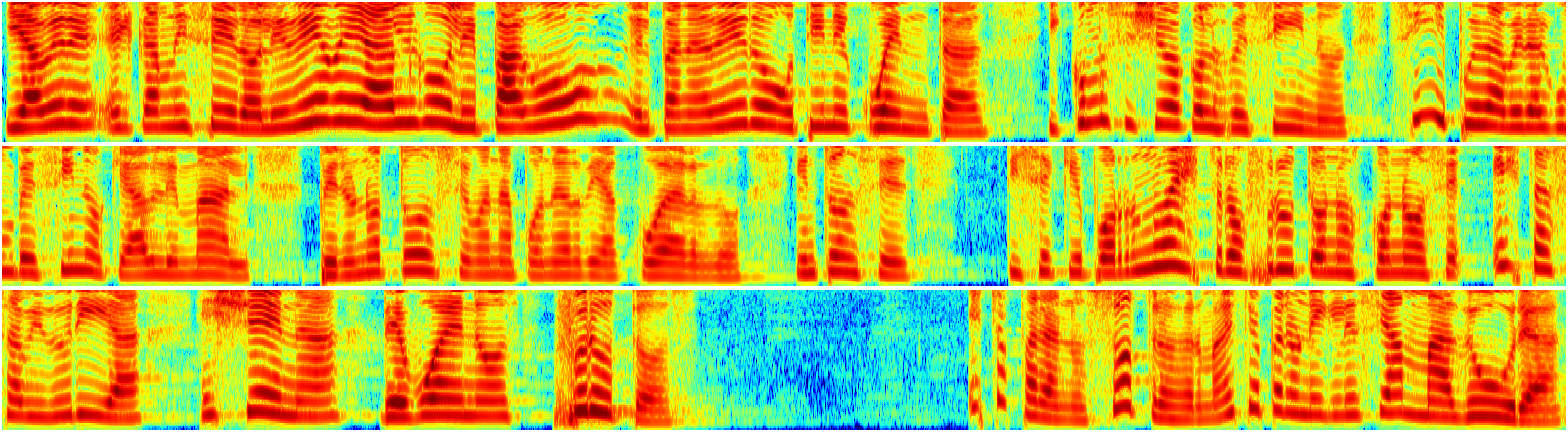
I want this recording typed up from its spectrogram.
Y a ver, el carnicero, ¿le debe algo? ¿Le pagó el panadero o tiene cuentas? ¿Y cómo se lleva con los vecinos? Sí, puede haber algún vecino que hable mal, pero no todos se van a poner de acuerdo. Entonces, dice que por nuestro fruto nos conoce. Esta sabiduría es llena de buenos frutos. Esto es para nosotros, hermano. Esto es para una iglesia madura.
